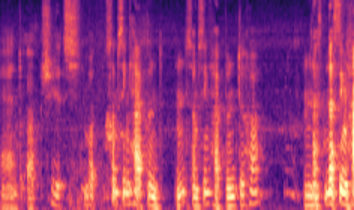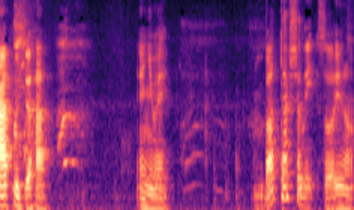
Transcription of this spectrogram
And she, she what, something happened. Hmm? Something happened to her. No, nothing happened to her. Anyway, but actually, so you know.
